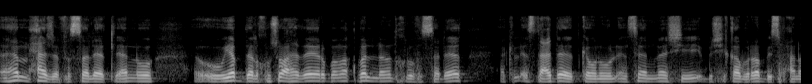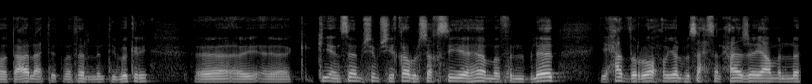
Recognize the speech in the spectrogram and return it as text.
أهم حاجة في الصلاة لأنه ويبدأ الخشوع هذا ربما قبل لا ندخل في الصلاة لكن الاستعداد كونه الإنسان ماشي باش يقابل ربي سبحانه وتعالى. اعطيت مثل أنت بكري. آه، آه، كي إنسان باش يمشي يقابل شخصية هامة في البلاد يحضر روحه يلبس أحسن حاجة يعمل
